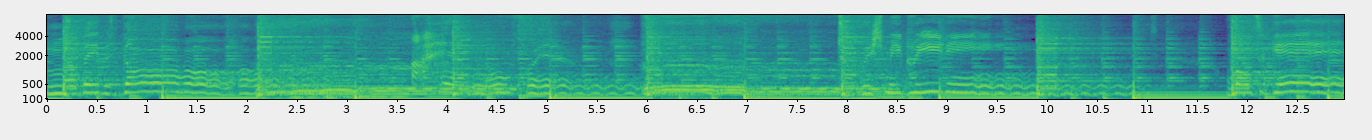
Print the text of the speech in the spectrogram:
My baby's gone. Me greetings once again.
